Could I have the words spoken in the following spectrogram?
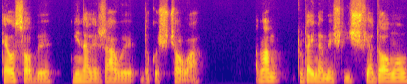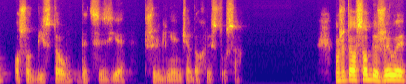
te osoby nie należały do Kościoła, a mam tutaj na myśli świadomą, osobistą decyzję przylgnięcia do Chrystusa. Może te osoby żyły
